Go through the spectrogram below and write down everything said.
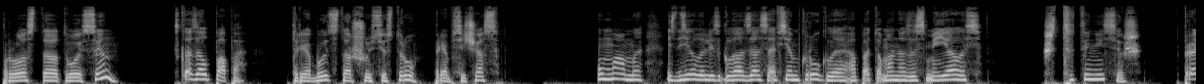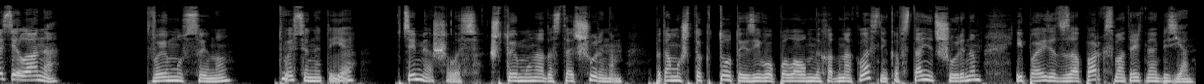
«Просто твой сын?» — сказал папа. «Требует старшую сестру прямо сейчас». У мамы сделались глаза совсем круглые, а потом она засмеялась. «Что ты несешь?» — спросила она твоему сыну, твой сын — это я, втемяшилась, что ему надо стать Шурином, потому что кто-то из его полоумных одноклассников станет Шурином и поедет в зоопарк смотреть на обезьян.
